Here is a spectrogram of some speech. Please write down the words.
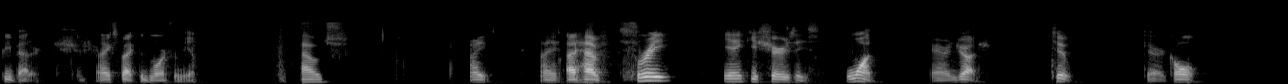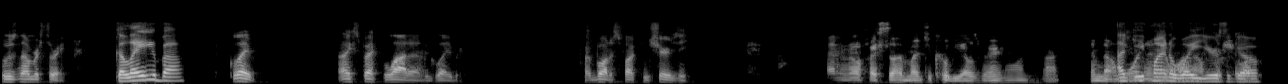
Be better. I expected more from you. Ouch. I I I have three Yankee jerseys. One, Aaron Judge. Two, Gerrit Cole. Who's number three? Galeba. Gleyber. I expect a lot out of Gleyber. I bought his fucking jersey. I don't know if I still have my Jacoby Ellsbury one, but I'm not I gave mine away years ago.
